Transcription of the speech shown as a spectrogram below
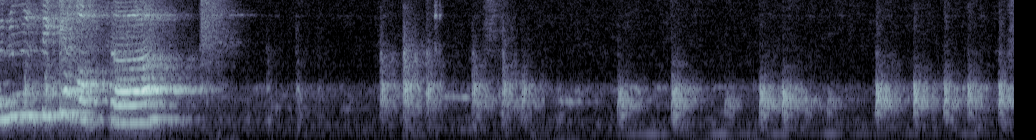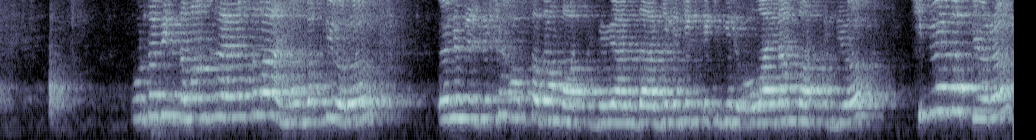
önümüzdeki hafta Burada bir zaman kayması var mı? Bakıyorum. Önümüzdeki haftadan bahsediyor. Yani daha gelecekteki bir olaydan bahsediyor. Kipime bakıyorum.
